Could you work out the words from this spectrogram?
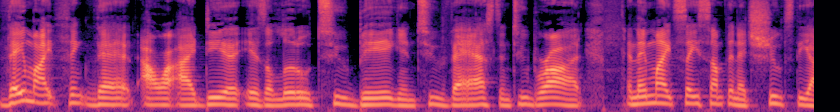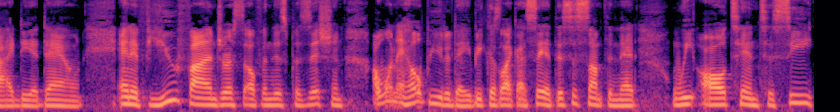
They might think that our idea is a little too big and too vast and too broad and they might say something that shoots the idea down. And if you find yourself in this position, I want to help you today because, like I said, this is something that we all tend to see.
